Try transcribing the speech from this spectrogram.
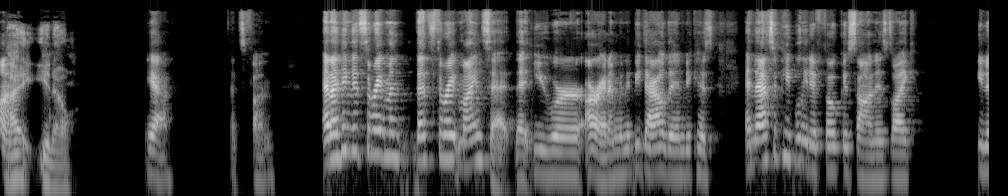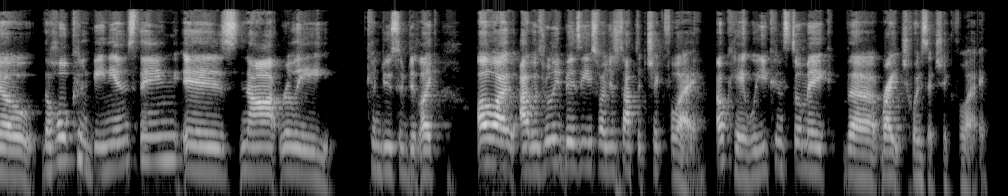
fun. I, you know. Yeah, that's fun, and I think that's the right that's the right mindset that you were. All right, I'm going to be dialed in because, and that's what people need to focus on is like you know, the whole convenience thing is not really conducive to like, oh, I, I was really busy, so I just stopped at Chick fil A. Okay, well, you can still make the right choice at Chick fil A.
